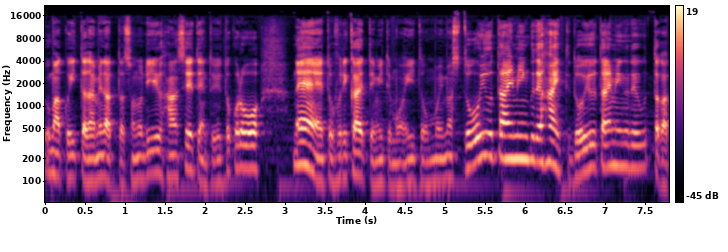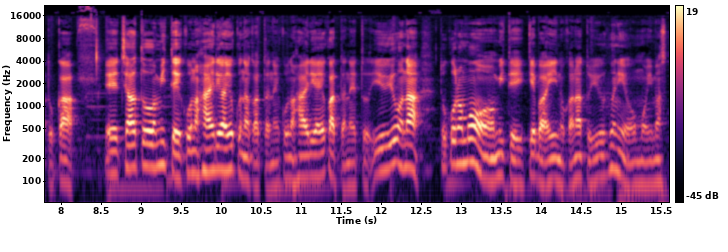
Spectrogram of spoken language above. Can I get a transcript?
うまくいった、だめだった、その理由、反省点というところを、ねえっと、振り返ってみてもいいと思います。どういうタイミングで入って、どういうタイミングで打ったかとか、えー、チャートを見て、この入りは良くなかったね、この入りは良かったねというようなところも見ていけばいいのかなというふうに思います。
